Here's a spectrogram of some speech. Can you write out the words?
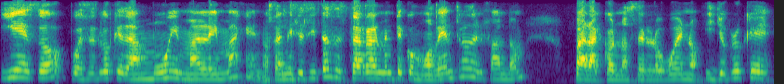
Y eso, pues es lo que da muy mala imagen. O sea, necesitas estar realmente como dentro del fandom para conocer lo bueno. Y yo creo que,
